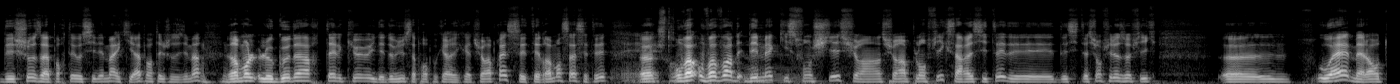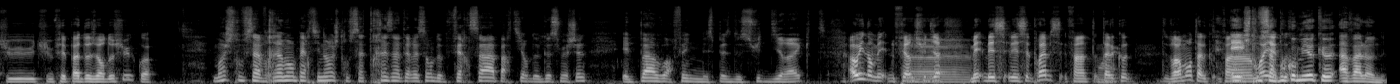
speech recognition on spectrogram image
des choses à apporter au cinéma et qui a apporté des choses au cinéma. vraiment, le Godard tel qu'il est devenu sa propre caricature après, c'était vraiment ça. C'était, euh, on, va, on va voir des, des mecs qui se font chier sur un, sur un plan fixe à réciter des, des citations philosophiques. Euh, ouais, mais alors tu, tu me fais pas deux heures dessus, quoi. Moi, je trouve ça vraiment pertinent. Je trouve ça très intéressant de faire ça à partir de Ghost Machine et de pas avoir fait une espèce de suite directe. Ah oui, non, mais faire une suite dire. Euh, Mais, mais, c'est mais c'est le problème, enfin, t'as Ouais. le vraiment, t'as le. et je trouve moi, ça beaucoup mieux que Avalon.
